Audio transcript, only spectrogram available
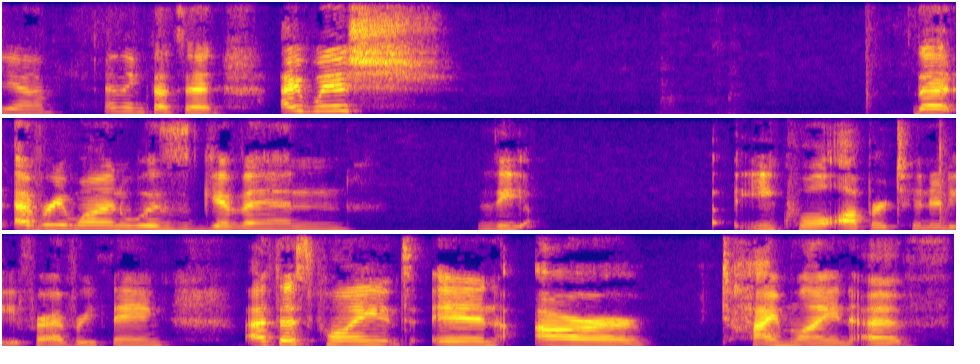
Yeah, I think that's it. I wish that everyone was given the equal opportunity for everything. At this point in our timeline of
